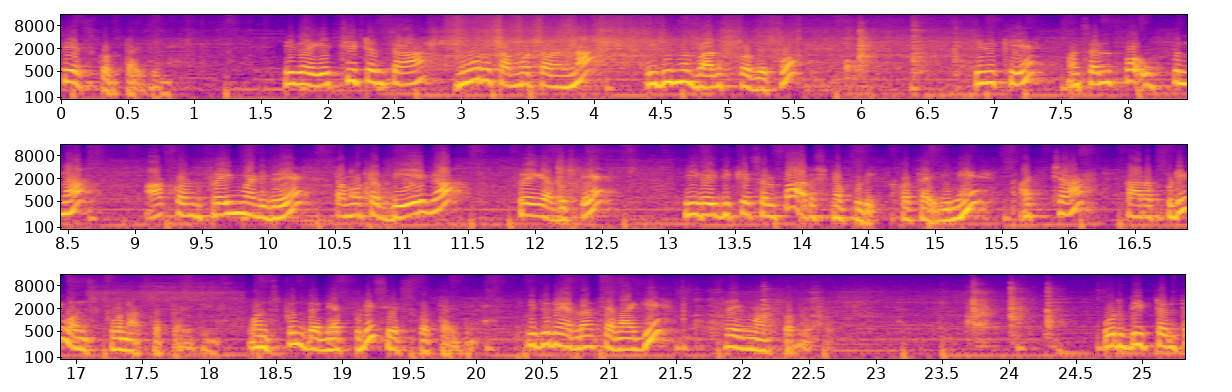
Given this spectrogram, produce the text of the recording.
ಸೇರಿಸ್ಕೊಳ್ತಾ ಇದ್ದೀನಿ. ಈಗ ಹೆಚ್ಚಿಟ್ಟಂಥ ಮೂರು ಟೊಮೊಟೊ ಇದನ್ನು ಬಾಡಿಸ್ಕೋಬೇಕು ಇದಕ್ಕೆ ಒಂದು ಸ್ವಲ್ಪ ಉಪ್ಪನ್ನ ಹಾಕ್ಕೊಂಡು ಫ್ರೈ ಮಾಡಿದರೆ ಟೊಮೊಟೊ ಬೇಗ ಫ್ರೈ ಆಗುತ್ತೆ. ಈಗ ಇದಕ್ಕೆ ಸ್ವಲ್ಪ ಅರಿಶಿನ ಪುಡಿ ಹಾಕೋತಾ ಇದ್ದೀನಿ. ಅಚ್ಚ ಖಾರ ಪುಡಿ ಒಂದು ಸ್ಪೂನ್ ಹಾಕೋತಾ ಇದ್ದೀನಿ. ಒಂದು ಸ್ಪೂನ್ ಧನಿಯಾ ಪುಡಿ ಸೇರಿಸ್ಕೊತಾ ಇದ್ದೀನಿ. ಇದನ್ನೆಲ್ಲ ಚೆನ್ನಾಗಿ ಫ್ರೈ ಮಾಡ್ಕೋಬೇಕು. ಹುರಿದಿಟ್ಟಂಥ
